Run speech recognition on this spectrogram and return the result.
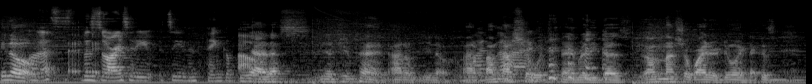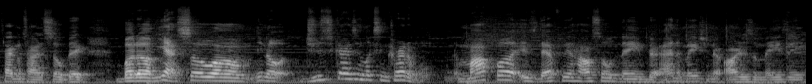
you know, Oh, that's bizarre to, to even think about. Yeah, that's you know, Japan. I don't, you know, I, I'm not sure what Japan really does. I'm not sure why they're doing that because Attack on Titan is so big. But um, yeah, so um, you know, Jujutsu Kaisen looks incredible. Mappa is definitely a household name. Their animation, their art is amazing.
